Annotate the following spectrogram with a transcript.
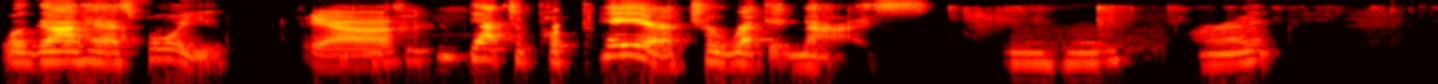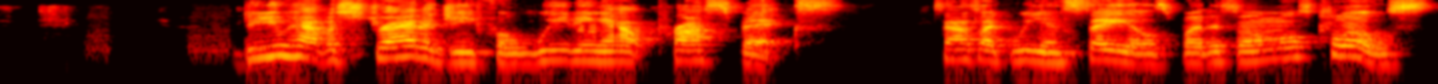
what God has for you. Yeah. So you got to prepare to recognize. Mm-hmm. All right. Do you have a strategy for weeding out prospects? Sounds like we in sales, but it's almost close.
